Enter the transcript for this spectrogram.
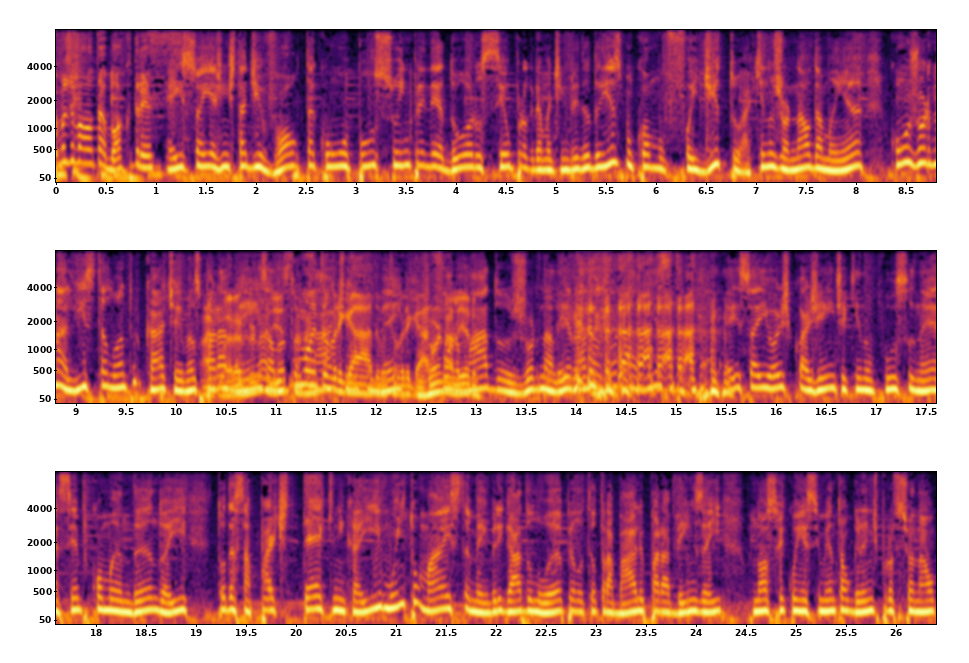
Estamos de volta, bloco 3. É isso aí, a gente está de volta com o Pulso Empreendedor, o seu programa de empreendedorismo, como foi dito aqui no Jornal da Manhã, com o jornalista Luan Turcati. Aí, meus Agora parabéns ao Luan jornalista, Turcati. Muito obrigado, também, muito obrigado. Jornaleiro. Formado jornaleiro, não, jornalista. é isso aí, hoje com a gente aqui no Pulso, né? Sempre comandando aí toda essa parte técnica aí e muito mais também. Obrigado, Luan, pelo teu trabalho. Parabéns aí. Nosso reconhecimento ao grande profissional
